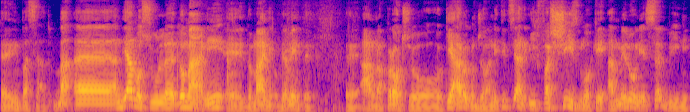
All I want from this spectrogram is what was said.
eh, in passato. Ma eh, andiamo sul domani, e il domani ovviamente eh, ha un approccio chiaro con Giovanni Tiziani, il fascismo che a Meloni e Salvini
